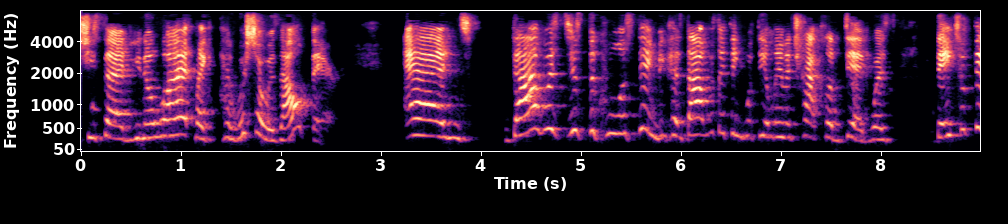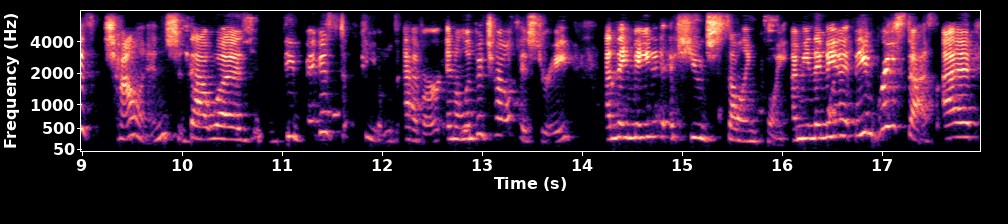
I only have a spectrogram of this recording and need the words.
she said, you know what? Like, I wish I was out there. And that was just the coolest thing because that was i think what the atlanta track club did was they took this challenge that was the biggest field ever in olympic trials history and they made it a huge selling point i mean they made it they embraced us i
